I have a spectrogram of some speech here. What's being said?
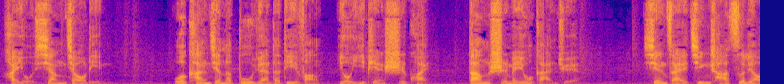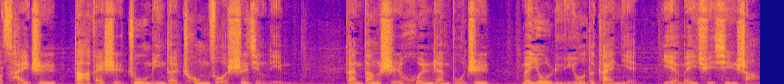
还有香蕉林。我看见了不远的地方有一片石块，当时没有感觉，现在经查资料才知，大概是著名的崇左石景林，但当时浑然不知，没有旅游的概念，也没去欣赏。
